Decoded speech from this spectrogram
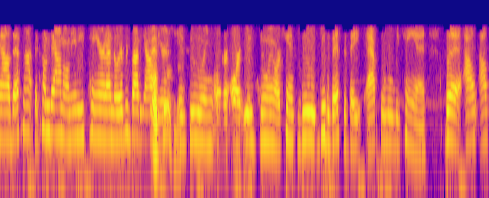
Now, that's not to come down on any parent. I know everybody Oh, out of there is doing or or is doing or can do do the best that they absolutely can. But I'll I'll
